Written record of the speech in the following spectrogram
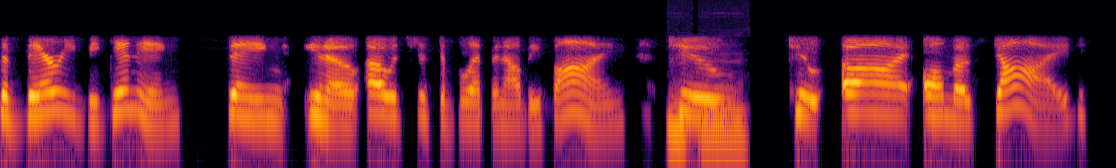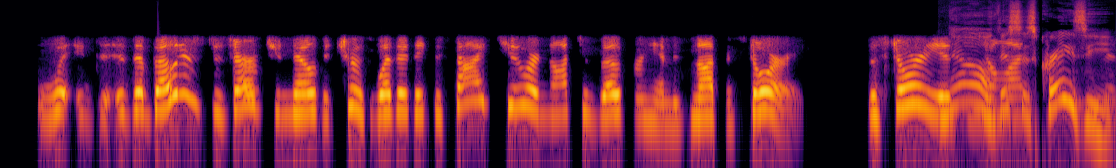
the very beginning, saying, you know, oh, it's just a blip and I'll be fine, mm-hmm. to to I almost died. The voters deserve to know the truth. Whether they decide to or not to vote for him is not the story. The story is no. This is crazy.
